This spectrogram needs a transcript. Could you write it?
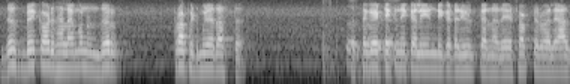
जस्ट ब्रेकआउट झाला म्हणून जर प्रॉफिट मिळत असतं तर सगळे टेक्निकल इंडिकेटर यूज करणारे सॉफ्टवेअरवाले आज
